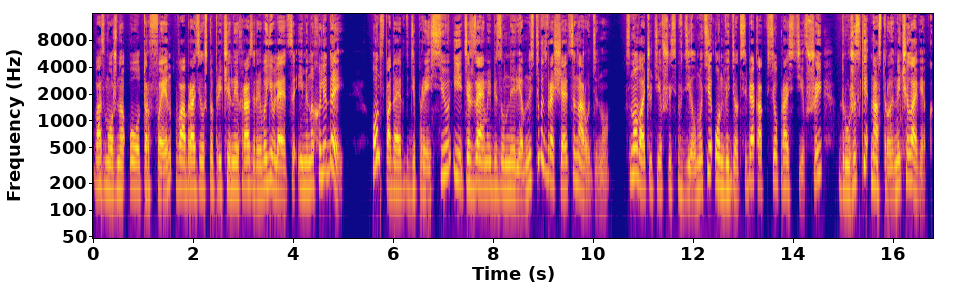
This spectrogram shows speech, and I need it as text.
Возможно, Уолтер Фейн вообразил, что причиной их разрыва является именно Холидей. Он впадает в депрессию и, терзаемый безумной ревностью, возвращается на родину. Снова очутившись в Дилмуте, он ведет себя как все простивший, дружески настроенный человек.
